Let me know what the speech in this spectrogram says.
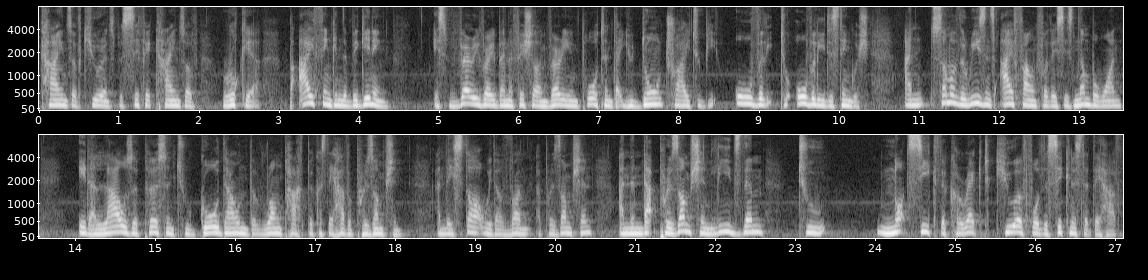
kinds of cure and specific kinds of ruqya. But I think in the beginning, it's very, very beneficial and very important that you don't try to be overly to overly distinguish. And some of the reasons I found for this is number one, it allows a person to go down the wrong path because they have a presumption. And they start with a van, a presumption, and then that presumption leads them to not seek the correct cure for the sickness that they have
